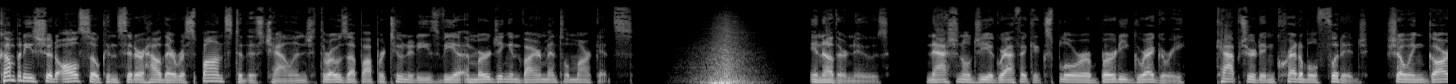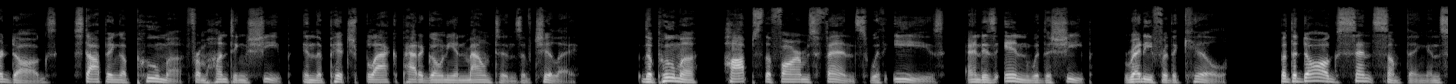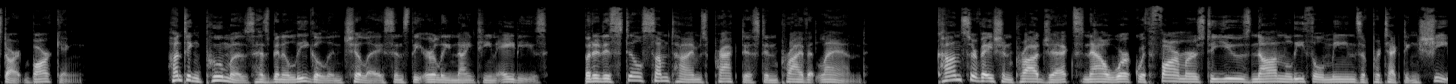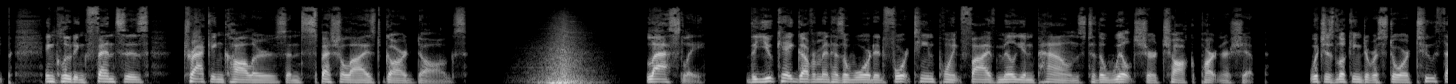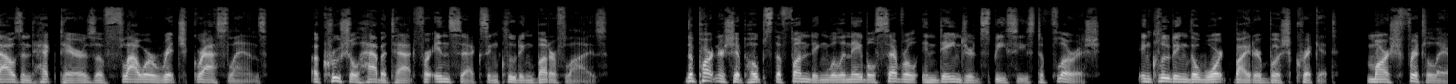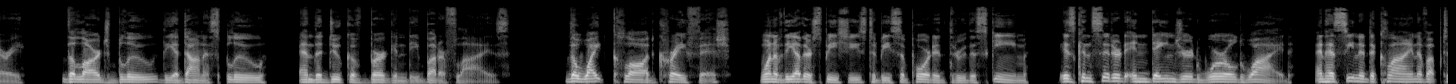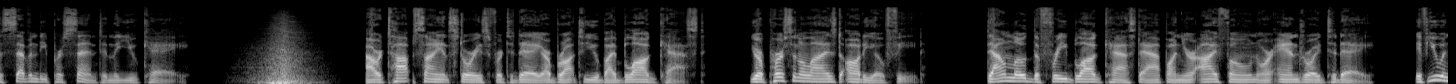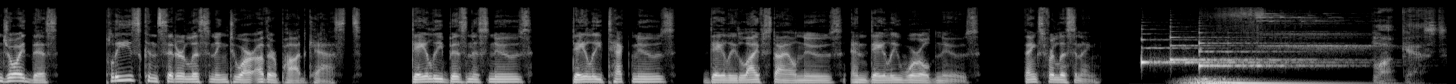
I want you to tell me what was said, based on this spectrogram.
Companies should also consider how their response to this challenge throws up opportunities via emerging environmental markets. In other news, National Geographic explorer Bertie Gregory captured incredible footage showing guard dogs stopping a puma from hunting sheep in the pitch black Patagonian mountains of Chile. The puma hops the farm's fence with ease and is in with the sheep, ready for the kill, but the dogs sense something and start barking. Hunting pumas has been illegal in Chile since the early 1980s, but it is still sometimes practiced in private land. Conservation projects now work with farmers to use non lethal means of protecting sheep, including fences, tracking collars, and specialized guard dogs. Lastly, the UK government has awarded £14.5 million to the Wiltshire Chalk Partnership, which is looking to restore 2,000 hectares of flower-rich grasslands, a crucial habitat for insects including butterflies. The partnership hopes the funding will enable several endangered species to flourish, including the wart-biter bush cricket, marsh fritillary, the large blue, the Adonis blue, and the Duke of Burgundy butterflies. The white-clawed crayfish, one of the other species to be supported through the scheme, is considered endangered worldwide and has seen a decline of up to 70% in the UK. Our top science stories for today are brought to you by Blogcast, your personalized audio feed. Download the free Blogcast app on your iPhone or Android today. If you enjoyed this, please consider listening to our other podcasts Daily Business News, Daily Tech News, Daily Lifestyle News, and Daily World News. Thanks for listening. Blogcast.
